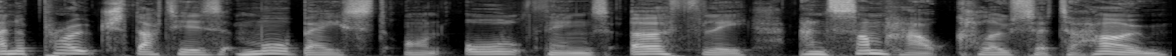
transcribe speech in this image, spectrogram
An approach that is more based on all things earthly and somehow closer to home.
